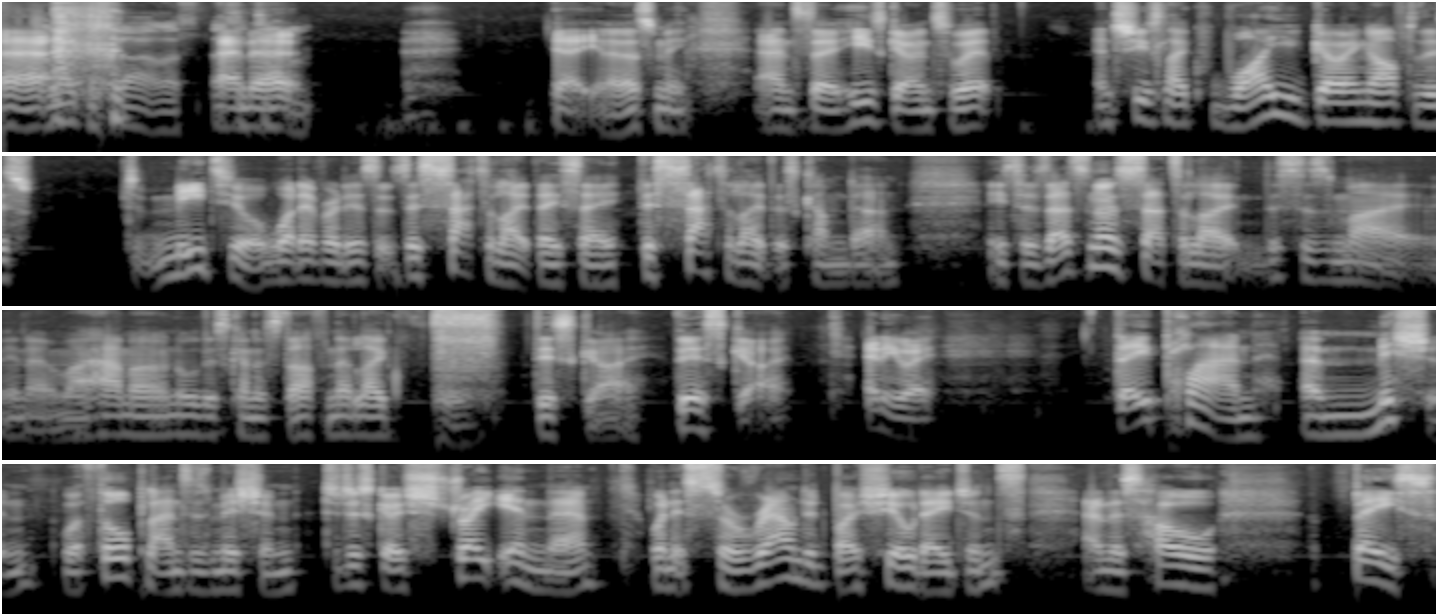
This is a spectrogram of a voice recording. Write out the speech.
I like. That's, that's and, a uh, yeah, you know, that's me. And so he's going to it, and she's like, "Why are you going after this meteor, whatever it is? It's this satellite." They say this satellite that's come down. And he says, "That's no satellite. This is my, you know, my hammer and all this kind of stuff." And they're like, "This guy, this guy." Anyway, they plan a mission. Well, Thor plans his mission to just go straight in there when it's surrounded by shield agents and this whole base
